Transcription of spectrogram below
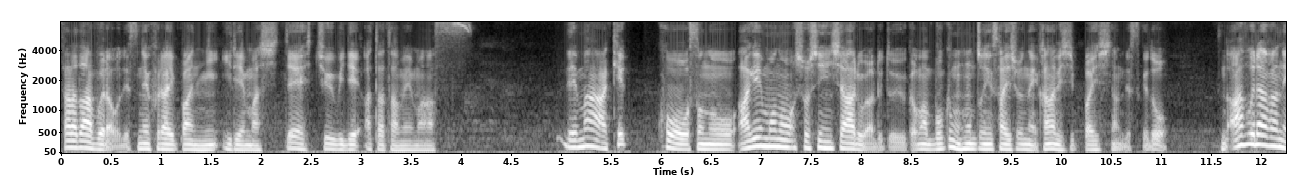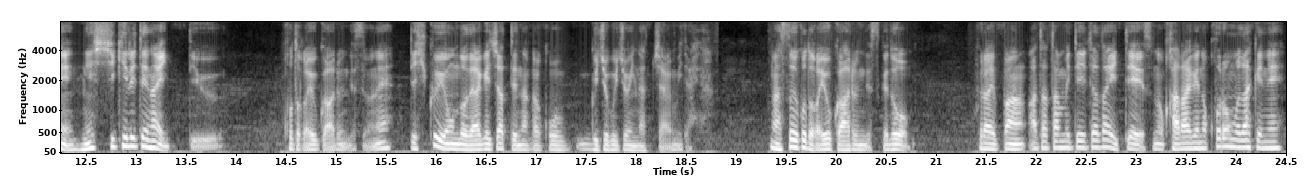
サラダ油をですね、フライパンに入れまして、中火で温めます。で、まあ結構その揚げ物初心者あるあるというか、まあ僕も本当に最初ね、かなり失敗したんですけど、油がね、熱しきれてないっていうことがよくあるんですよね。で、低い温度で揚げちゃってなんかこうぐちょぐちょになっちゃうみたいな。まあそういうことがよくあるんですけど、フライパン温めていただいて、その唐揚げの衣だけね、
